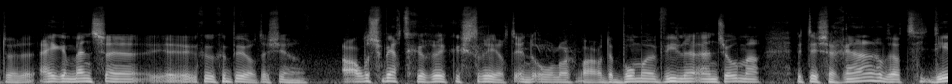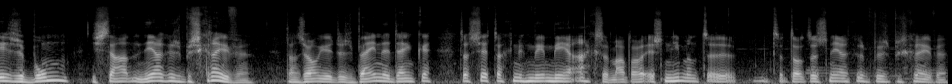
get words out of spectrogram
de eigen mensen gebeurd is, ja alles werd geregistreerd in de oorlog, waar de bommen vielen en zo. Maar het is raar dat deze bom, die staat nergens beschreven. Dan zou je dus bijna denken, daar zit toch nog meer, achter. Maar er is niemand, uh, dat is nergens beschreven.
